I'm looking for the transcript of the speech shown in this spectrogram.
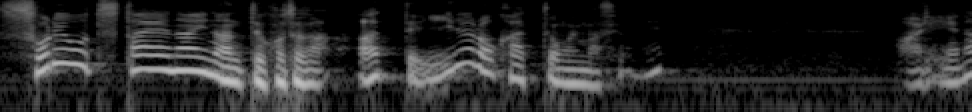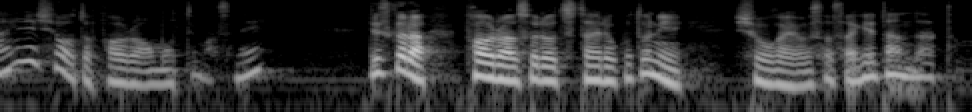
それを伝えないなんてことがあっていいだろうかって思いますよね。ありえないでしょうとパウロは思ってますね。ですから、パウロはそれを伝えることに生涯を捧げたんだと。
